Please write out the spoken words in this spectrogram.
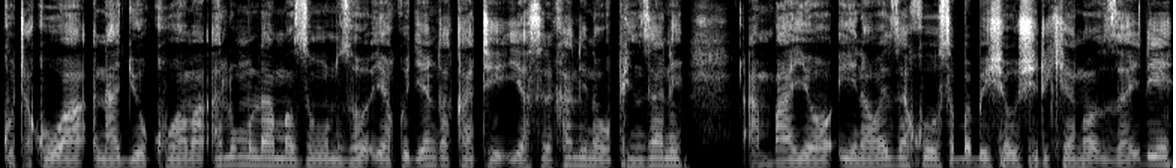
kutakuwa na jukwaa maalum la mazungumzo ya kujenga kati ya serikali na upinzani, ambayo inaweza kusababisha ushirikiano zaidi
